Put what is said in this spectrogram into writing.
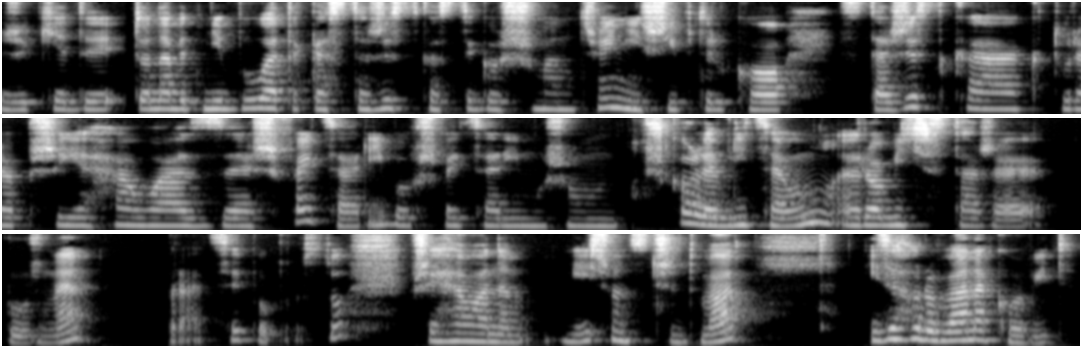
że kiedy to nawet nie była taka stażystka z tego Schumann Traineeship, tylko stażystka, która przyjechała ze Szwajcarii, bo w Szwajcarii muszą w szkole, w liceum robić staże różne pracy po prostu. Przyjechała na miesiąc czy dwa i zachorowała na COVID.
